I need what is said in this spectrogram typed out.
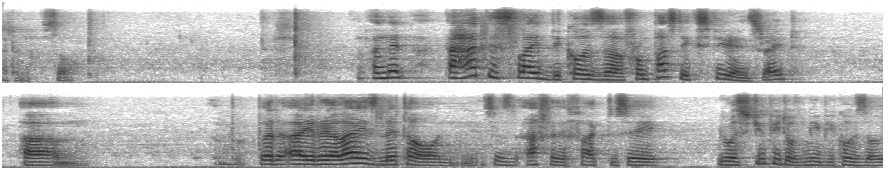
I don't know, so and then I had this slide because uh, from past experience, right? Um, but I realized later on, this is after the fact, to say it was stupid of me because I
